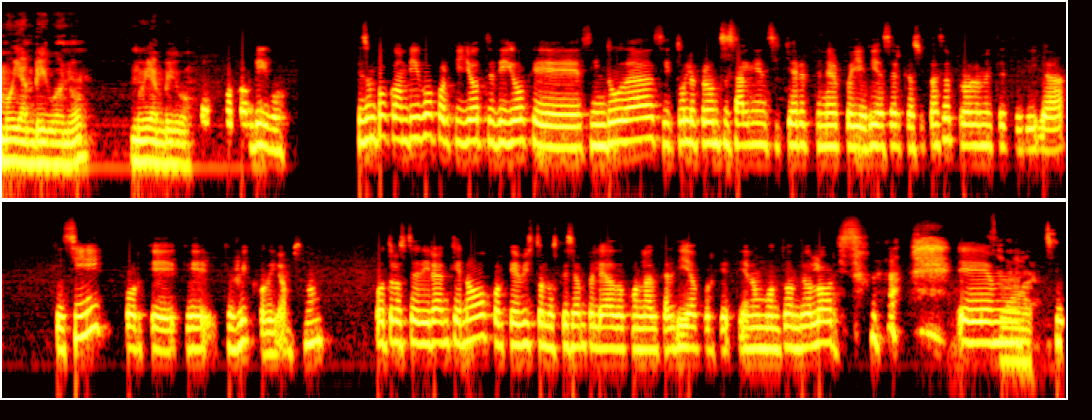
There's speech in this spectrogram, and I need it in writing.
Muy ambiguo, ¿no? Muy ambiguo. Es un poco ambiguo. Es un poco ambiguo porque yo te digo que sin duda, si tú le preguntas a alguien si quiere tener pollería cerca de su casa, probablemente te diga que sí, porque qué rico, digamos, ¿no? Otros te dirán que no, porque he visto los que se han peleado con la alcaldía porque tiene un montón de olores. eh, sí.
